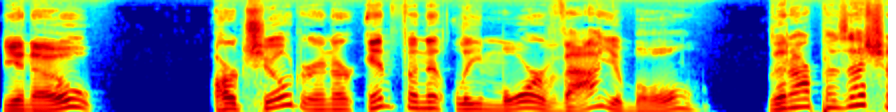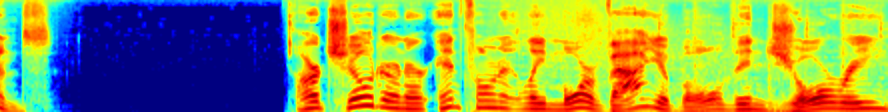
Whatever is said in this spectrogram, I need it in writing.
You know, our children are infinitely more valuable than our possessions. Our children are infinitely more valuable than jewelry,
